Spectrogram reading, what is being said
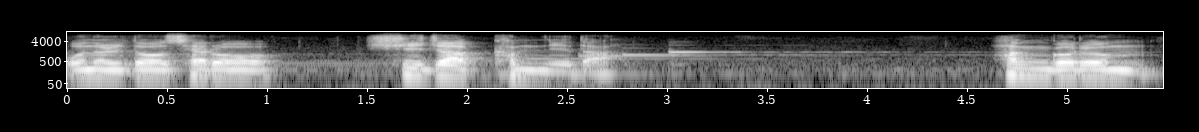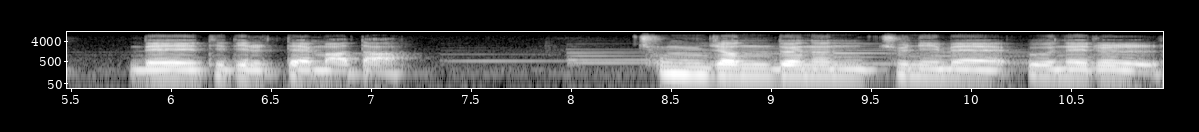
오늘도 새로 시작합니다. 한 걸음 내디딜 때마다 충전되는 주님의 은혜를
